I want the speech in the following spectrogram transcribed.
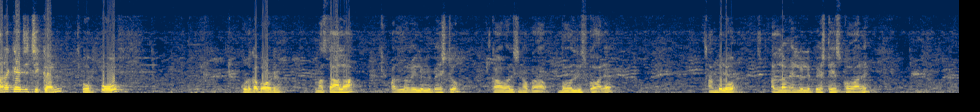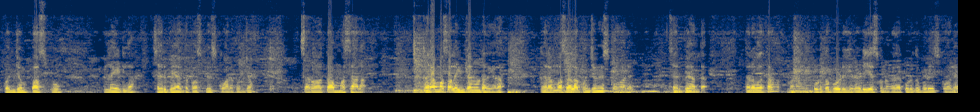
అర కేజీ చికెన్ ఉప్పు కుడక పౌడర్ మసాలా అల్లం వెల్లుల్లి పేస్ట్ కావాల్సిన ఒక బౌల్ తీసుకోవాలి. అందులో అల్లం వెల్లుల్లి పేస్ట్ వేసుకోవాలి. కొంచెం పసుపు లైట్గా సరిపోయేంత పసుపు వేసుకోవాలి కొంచెం. తర్వాత మసాలా. గరం మసాలా ఇంట్లోనే ఉంటుంది కదా? గరం మసాలా కొంచెం వేసుకోవాలి సరిపోయేంత. తర్వాత మనం కుడకపొడి రెడీ చేసుకున్నాం కదా కుడకపొడి వేసుకోవాలి.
